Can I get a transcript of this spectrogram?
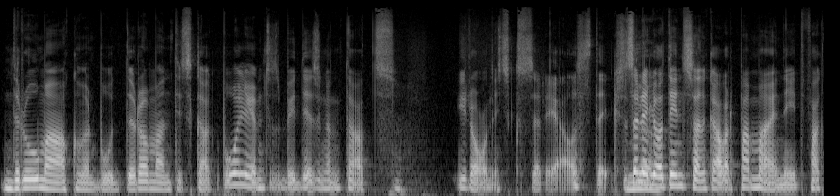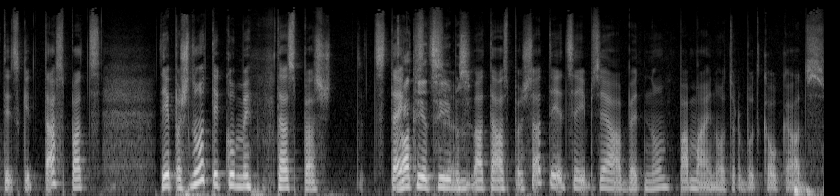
drūmāku, varbūt romantiskāku poļiem, tas bija diezgan tāds ironisks seriāls. Teikšu. Tas arī ļoti interesanti, kā var pamainīt. Faktiski tas pats, tie paši notikumi, tas pats teksts, attiecības. tās pašas attiecības, jā, bet, nu, pamainot varbūt kaut kādus,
